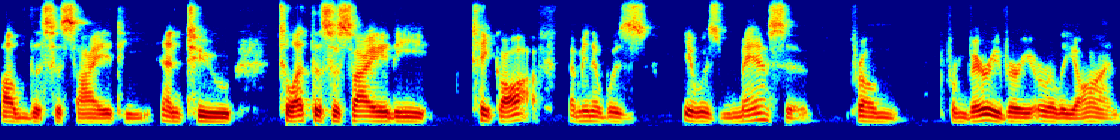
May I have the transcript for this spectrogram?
of the society and to to let the society take off. I mean, it was it was massive from from very, very early on.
